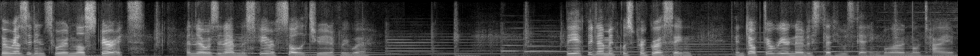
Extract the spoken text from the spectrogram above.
The residents were in low spirits, and there was an atmosphere of solitude everywhere. The epidemic was progressing, and Dr. Rieux noticed that he was getting more and more tired,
